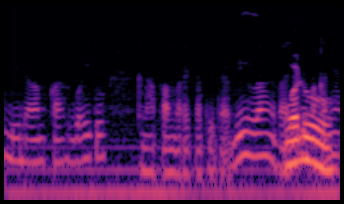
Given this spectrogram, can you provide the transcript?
di dalam kelas gue itu kenapa mereka tidak bilang Nah, itu Waduh. makanya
